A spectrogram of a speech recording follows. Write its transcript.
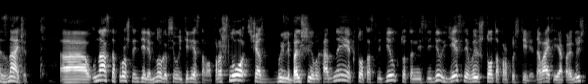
Значит, Uh, у нас на прошлой неделе много всего интересного прошло. Сейчас были большие выходные. Кто-то следил, кто-то не следил. Если вы что-то пропустили, давайте я пройдусь,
